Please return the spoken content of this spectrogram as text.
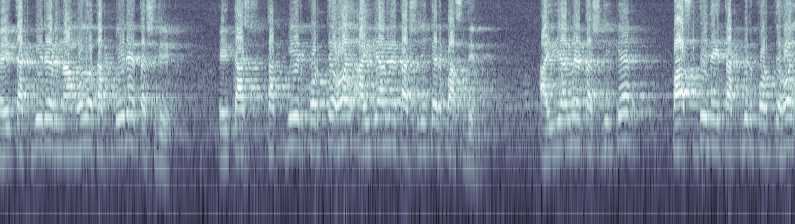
এই তাকবীরের নাম হলো তাকবীরে তশরিক। এই তাকবীর করতে হয় আইয়ামে তাশরিকের পাঁচ দিন। আইয়ামে তাশরিকের পাঁচ দিন এই তাকবীর পড়তে হয়,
